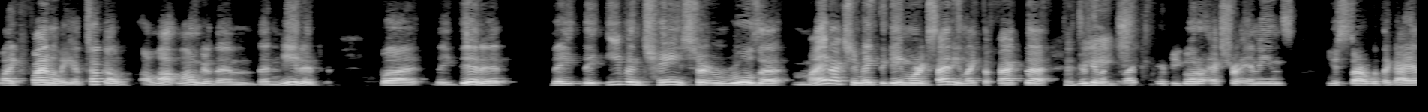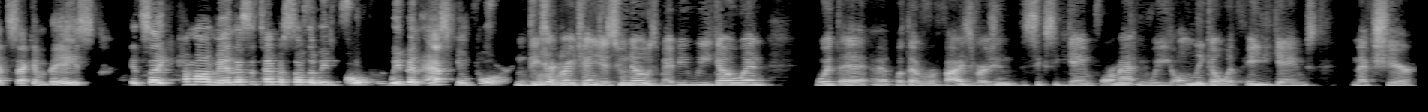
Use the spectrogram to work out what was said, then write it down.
Like finally, it took a, a lot longer than than needed, but they did it. They they even changed certain rules that might actually make the game more exciting, like the fact that the you're gonna like if you go to extra innings, you start with the guy at second base. It's like, come on, man, that's the type of stuff that we've we've been asking for. These are Mhm. great changes. Who knows? Maybe we go in with a with a revised version, the 60 game format, and we only go with 80 games next year.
